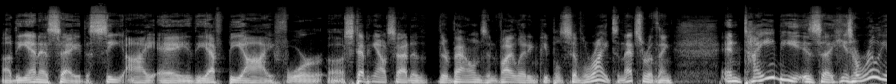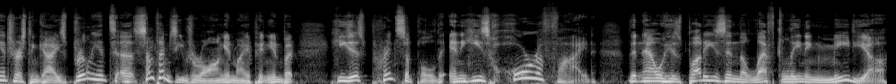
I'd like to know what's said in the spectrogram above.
uh, the NSA, the CIA, the FBI for uh, stepping outside of their bounds and violating people's civil rights and that sort of thing. And Taibbi is uh, he's a really interesting guy. He's brilliant. Uh, sometimes he's wrong, in my opinion, but he is principled, and he's horrified that now his buddies in the left-leaning media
